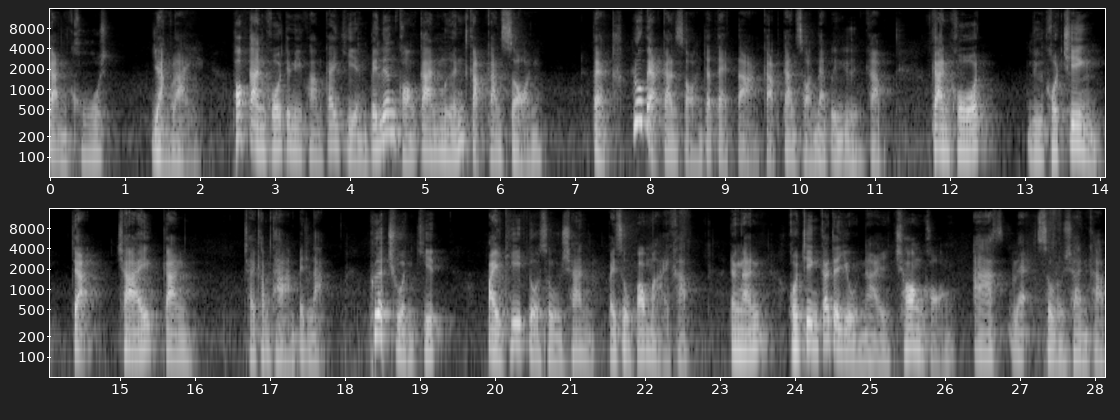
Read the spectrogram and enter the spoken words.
การโค้ชอย่างไร เพราะการโค้ชจะมีความใกล้เคียง เป็นเรื่องของการเหมือนกับการสอน แต่รูปแบบการสอนจะแตกต่างกับการสอนแบบอื่นๆครับ การโค้ดหรือโคชชิ่งจะใช้การใช้คำถามเป็นหลัก เพื่อชวนคิดไปที่ตัวโซลูชันไปสู่เป้าหมายครับ ดังนั้นโคชชิ่งก็จะอยู่ในช่องของ Ask และ Solution ครับ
